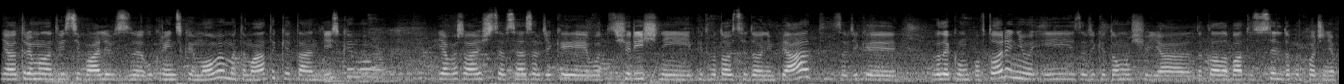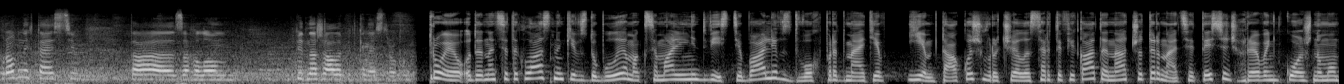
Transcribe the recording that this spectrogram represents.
Я отримала 200 балів з української мови, математики та англійської мови. Я вважаю, що це все завдяки от, щорічній підготовці до Олімпіад, завдяки великому повторенню і завдяки тому, що я доклала багато зусиль до проходження пробних тестів та загалом піднажала під кінець року. Троє одинадцятикласників здобули максимальні 200 балів з двох предметів. Їм також вручили сертифікати на 14 тисяч гривень кожному.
